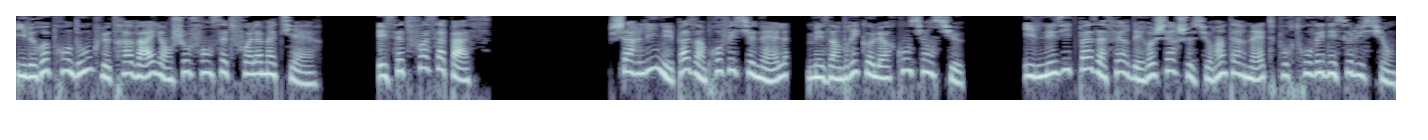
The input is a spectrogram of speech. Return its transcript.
il reprend donc le travail en chauffant cette fois la matière. Et cette fois ça passe. Charlie n'est pas un professionnel, mais un bricoleur consciencieux. Il n'hésite pas à faire des recherches sur Internet pour trouver des solutions.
